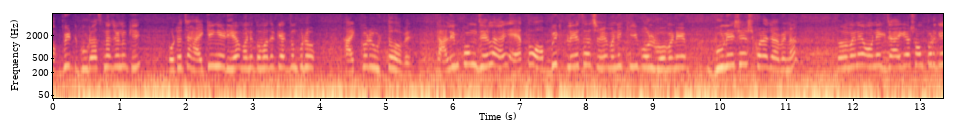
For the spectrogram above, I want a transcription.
অফবিট গুড়াস না যেন কি, ওটা হচ্ছে হাইকিং এরিয়া মানে তোমাদেরকে একদম পুরো হাইক করে উঠতে হবে। কালিম্পং জেলায় এত অফবিট প্লেস আছে মানে কি বলব মানে গুণে শেষ করা যাবে না। তো মানে অনেক জায়গা সম্পর্কে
